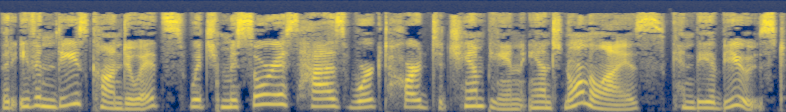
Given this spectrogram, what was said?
But even these conduits, which Moussouris has worked hard to champion and normalize, can be abused.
